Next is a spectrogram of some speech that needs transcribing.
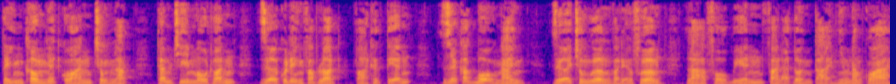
Tính không nhất quán, trùng lập, thậm chí mâu thuẫn giữa quy định pháp luật và thực tiễn giữa các bộ ngành giữa trung ương và địa phương là phổ biến và đã tồn tại nhiều năm qua.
